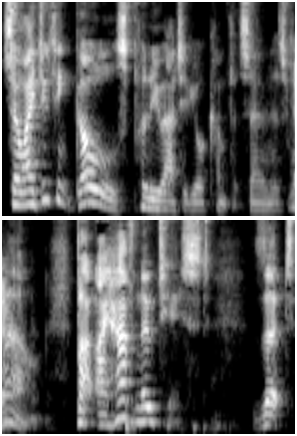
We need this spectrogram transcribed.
so I do think goals pull you out of your comfort zone as well. Definitely. But I have noticed that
